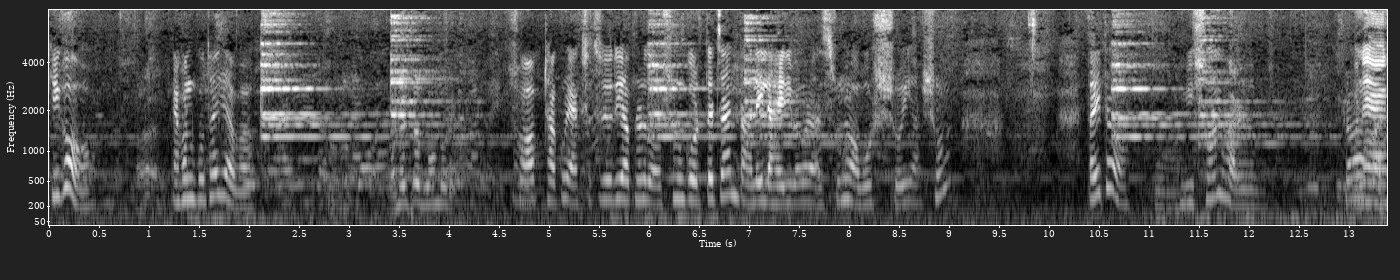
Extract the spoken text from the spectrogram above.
কি গো? এখন কোথায় যাবা? সব ঠাকুর একসাথে যদি আপনারা দর্শন করতে চান তাহলে লাহিড়ি বাবার আশ্রমে অবশ্যই আসুন। তাই তো? ভীষণ ভালো সব মানে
